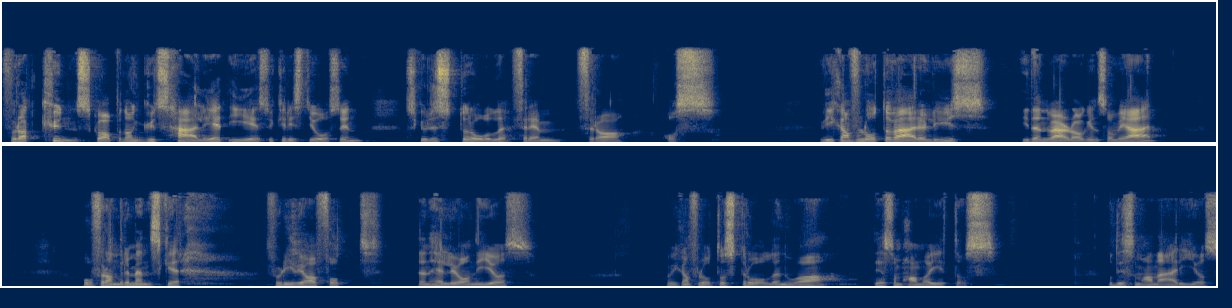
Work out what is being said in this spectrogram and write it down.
For at kunnskapen om Guds herlighet i Jesu Kristi åsyn skulle stråle frem fra oss. Vi kan få lov til å være lys i den hverdagen som vi er, og for andre mennesker, fordi vi har fått Den hellige ånd i oss. Og vi kan få lov til å stråle noe av det som han har gitt oss, og det som han er i oss.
